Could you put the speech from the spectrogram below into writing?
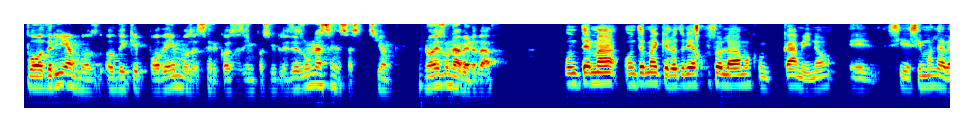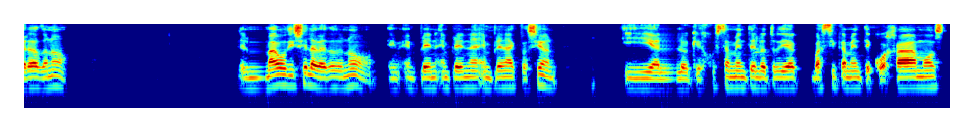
podríamos o de que podemos hacer cosas imposibles. Es una sensación, no es una verdad. Un tema, un tema que el otro día justo hablábamos con Cami, ¿no? si decimos la verdad o no el mago dice la verdad o no en, plena, en, plena, en plena actuación. Y a lo que justamente el otro día básicamente cuajábamos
